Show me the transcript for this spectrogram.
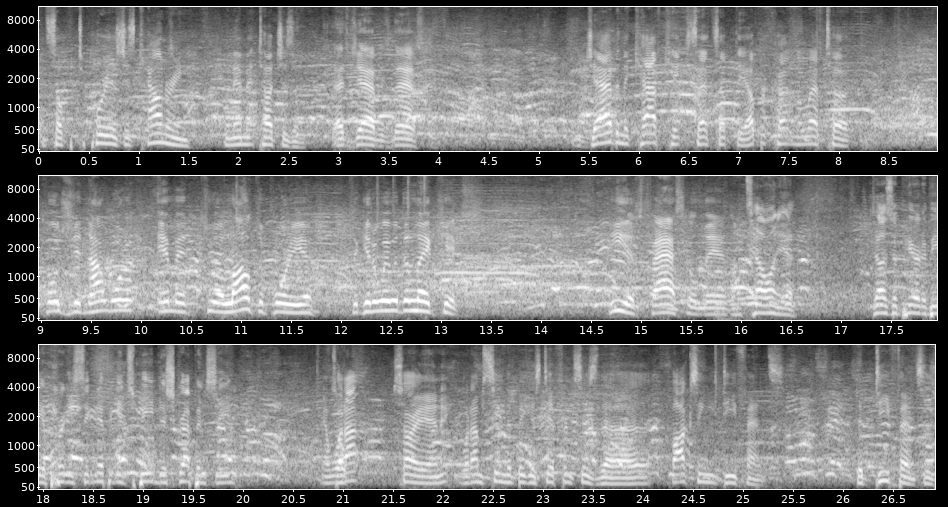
And so Topuria is just countering when Emmett touches him. That jab is nasty. The jab and the calf kick sets up the uppercut and the left hook. Coach did not want Emmett to allow Topuria to get away with the leg kicks. He is fast, though, man. I'm telling you, does appear to be a pretty significant speed discrepancy. And what I, sorry, Anik, what I'm seeing the biggest difference is the boxing defense. The defense is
